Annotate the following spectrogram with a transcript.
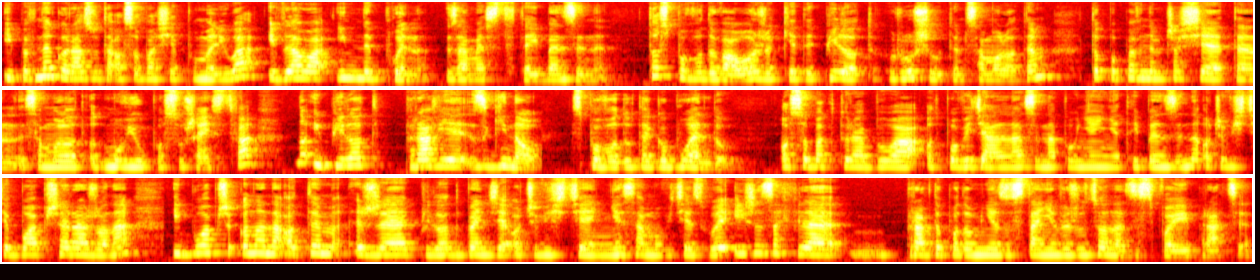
I pewnego razu ta osoba się pomyliła i wlała inny płyn zamiast tej benzyny. To spowodowało, że kiedy pilot ruszył tym samolotem, to po pewnym czasie ten samolot odmówił posłuszeństwa, no i pilot prawie zginął z powodu tego błędu. Osoba, która była odpowiedzialna za napełnianie tej benzyny, oczywiście była przerażona i była przekonana o tym, że pilot będzie oczywiście niesamowicie zły i że za chwilę prawdopodobnie zostanie wyrzucona ze swojej pracy.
